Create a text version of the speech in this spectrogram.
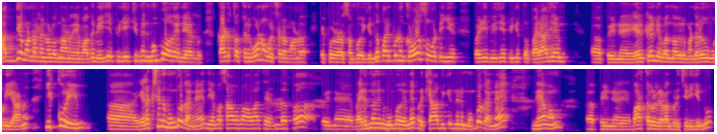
ആദ്യ മണ്ഡലങ്ങളൊന്നാണ് നിയമം. അത് ബി ജെ പി ജയിക്കുന്നതിന് മുമ്പ് അത് തന്നെയായിരുന്നു. കടുത്ത ത്രികോണ മത്സരമാണ് എപ്പോഴും സംഭവിക്കുന്നത്. പലപ്പോഴും ക്രോസ് വോട്ടിങ് വഴി ബി ജെ പിക്ക് പരാജയം പിന്നെ ഏൽക്കേണ്ടി വന്ന ഒരു മണ്ഡലവും കൂടിയാണ്. ഇക്കുറിയും ഇലക്ഷന് മുമ്പ് തന്നെ നിയമസഭാ തെരഞ്ഞെടുപ്പ് പിന്നെ വരുന്നതിന് മുമ്പ് തന്നെ പ്രഖ്യാപിക്കുന്നതിന് മുമ്പ് തന്നെ നിയമം പിന്നെ വാർത്തകൾ ഇടം പിടിച്ചിരിക്കുന്നു.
